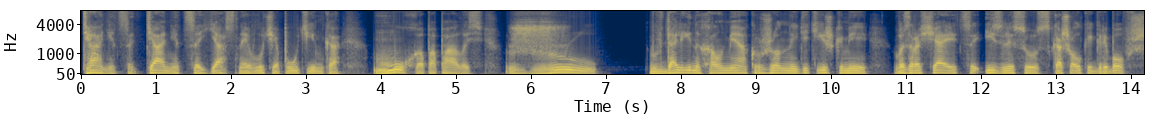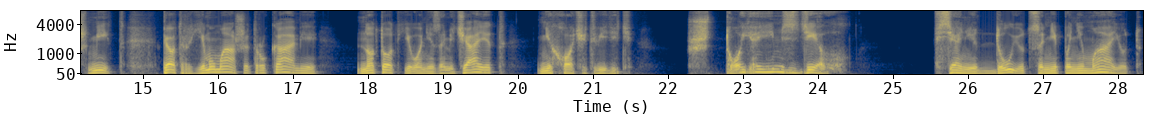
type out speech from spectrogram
Тянется, тянется ясная в луче паутинка. Муха попалась. Жу! Вдали на холме, окруженный детишками, возвращается из лесу с кошелкой грибов Шмидт. Петр ему машет руками, но тот его не замечает, не хочет видеть. Что я им сделал? Все они дуются, не понимают,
